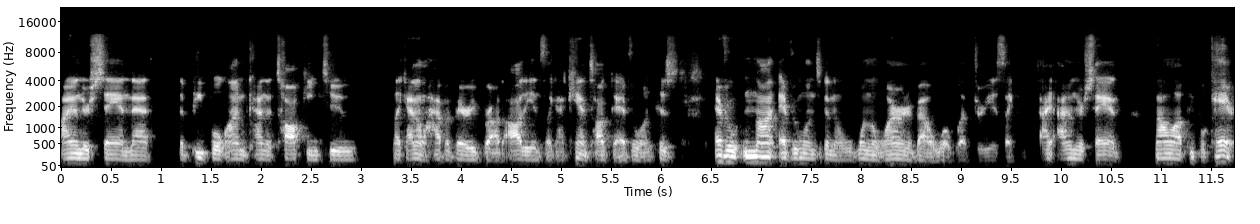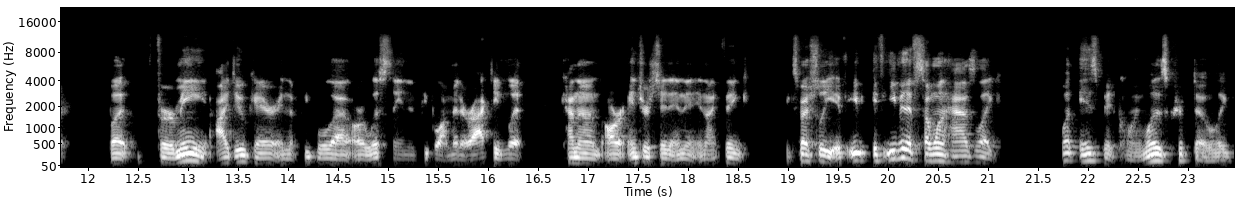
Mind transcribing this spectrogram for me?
I understand that the people I'm kind of talking to, like I don't have a very broad audience. Like I can't talk to everyone because every not everyone's gonna want to learn about what Web three is. Like I, I understand not a lot of people care. But for me, I do care, and the people that are listening and people I'm interacting with kind of are interested in it. And I think, especially if, if even if someone has like, what is Bitcoin? What is crypto? Like,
